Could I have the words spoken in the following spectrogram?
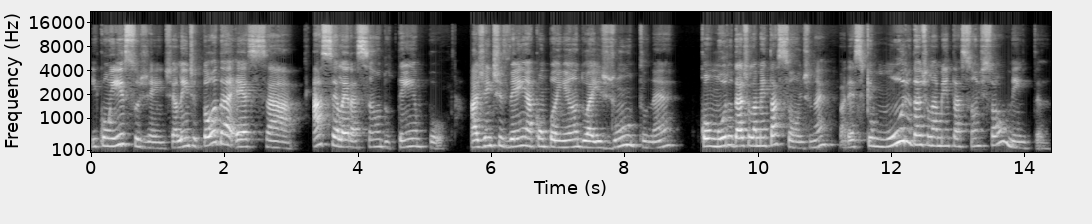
E com isso, gente, além de toda essa aceleração do tempo, a gente vem acompanhando aí junto, né, com o muro das lamentações, né? Parece que o muro das lamentações só aumenta,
